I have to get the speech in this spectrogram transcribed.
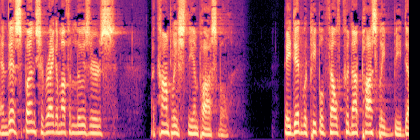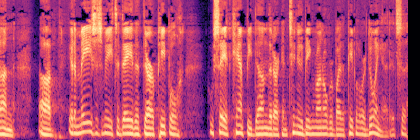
And this bunch of ragamuffin losers accomplished the impossible. They did what people felt could not possibly be done. Uh, it amazes me today that there are people who say it can't be done that are continually being run over by the people who are doing it. It's, a,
